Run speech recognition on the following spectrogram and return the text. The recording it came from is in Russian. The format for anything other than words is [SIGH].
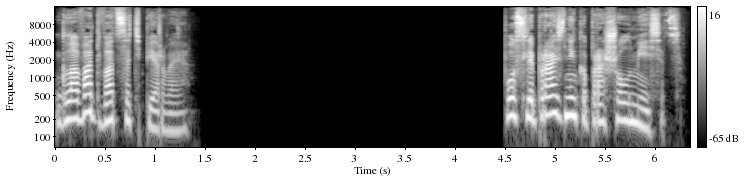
Глава 21. После праздника прошел месяц.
